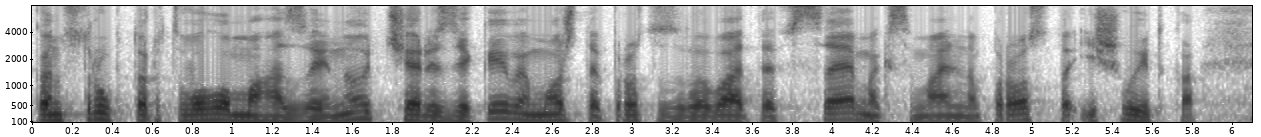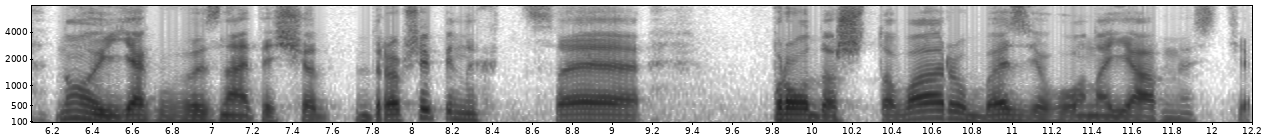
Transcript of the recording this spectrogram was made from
конструктор твого магазину, через який ви можете просто заливати все максимально просто і швидко. Ну і як ви знаєте, що дропшипінг це продаж товару без його наявності.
